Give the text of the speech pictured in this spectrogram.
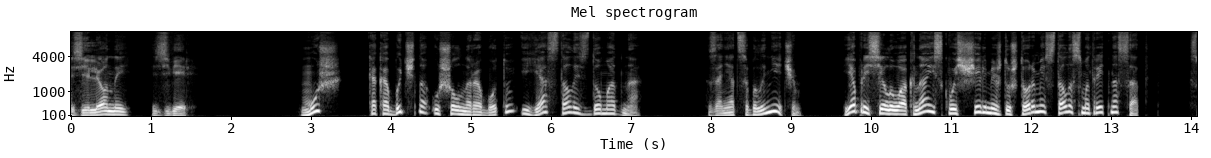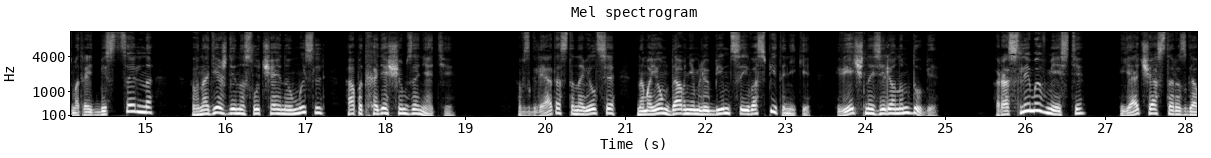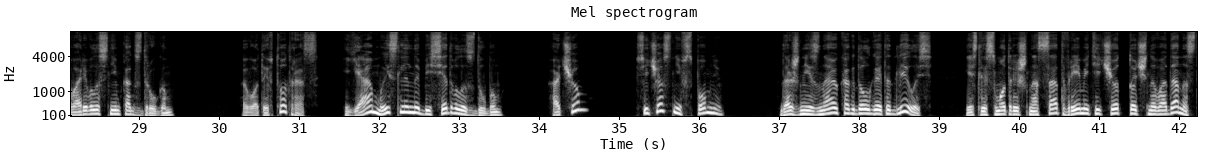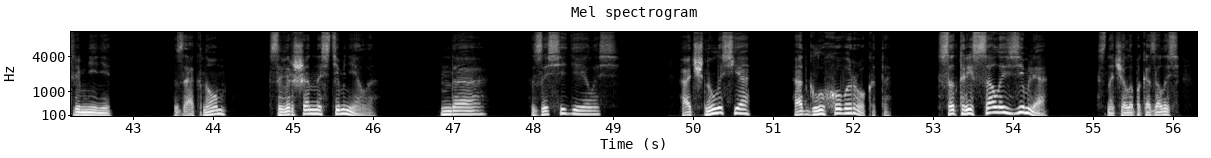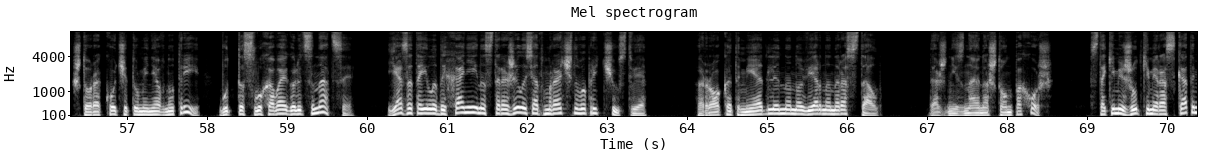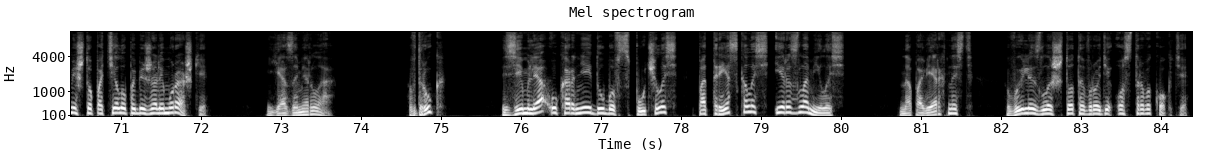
Зеленый зверь. Муж, как обычно, ушел на работу, и я осталась дома одна. Заняться было нечем. Я присела у окна и сквозь щель между шторами стала смотреть на сад. Смотреть бесцельно, в надежде на случайную мысль о подходящем занятии. Взгляд остановился на моем давнем любимце и воспитаннике, вечно зеленом дубе. Росли мы вместе. Я часто разговаривала с ним как с другом. Вот и в тот раз я мысленно беседовала с дубом. О чем? Сейчас не вспомню. Даже не знаю, как долго это длилось. Если смотришь на сад, время течет точно вода на стремнине. За окном совершенно стемнело. Да, засиделась. Очнулась я от глухого рокота. Сотрясалась земля. Сначала показалось, что ракочет у меня внутри, будто слуховая галлюцинация. Я затаила дыхание и насторожилась от мрачного предчувствия. Рокот медленно, но верно нарастал. Даже не знаю, на что он похож. С такими жуткими раскатами, что по телу побежали мурашки. Я замерла. Вдруг земля у корней дуба вспучилась, потрескалась и разломилась. На поверхность вылезло что-то вроде острого когтя.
